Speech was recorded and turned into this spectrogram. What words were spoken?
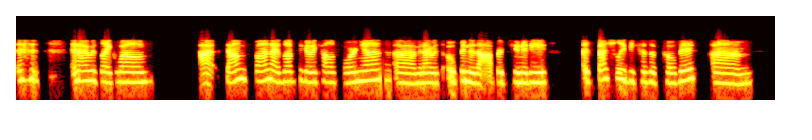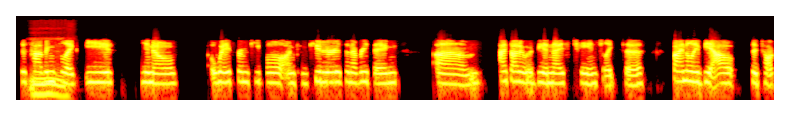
and i was like well uh, sounds fun. I'd love to go to california. Um and i was open to the opportunity especially because of covid um just having Mm. to like be you know away from people on computers and everything. Um i thought it would be a nice change like to finally be out to talk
